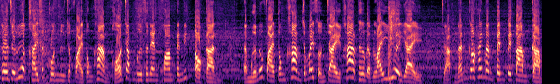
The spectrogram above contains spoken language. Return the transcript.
เธอจะเลือกใครสักคนหนึ่งจากฝ่ายตรงข้าม ขอจับมือแสดงความเป็นมิตรต่อกัน แต่เหมือนว่าฝ่ายตรงข้ามจะไม่สนใจฆ่าเธอแบบไร้เยื่อใย จากนั้นก็ให้มันเป็นไปตามกรรม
